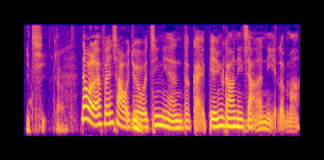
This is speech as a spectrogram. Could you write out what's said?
一起这样子。那我来分享，我觉得我今年的改变，嗯、因为刚刚你讲了你了嘛，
